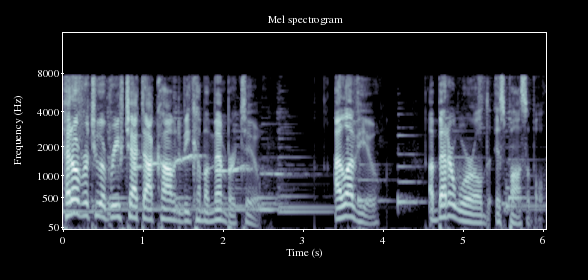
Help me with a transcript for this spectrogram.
Head over to abriefchat.com to become a member too. I love you. A better world is possible.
